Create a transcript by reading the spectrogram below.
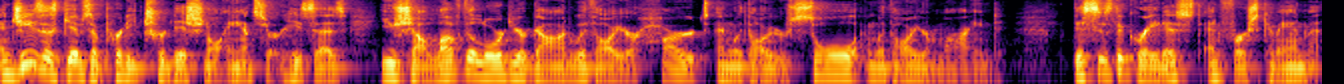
And Jesus gives a pretty traditional answer. He says, You shall love the Lord your God with all your heart and with all your soul and with all your mind. This is the greatest and first commandment.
